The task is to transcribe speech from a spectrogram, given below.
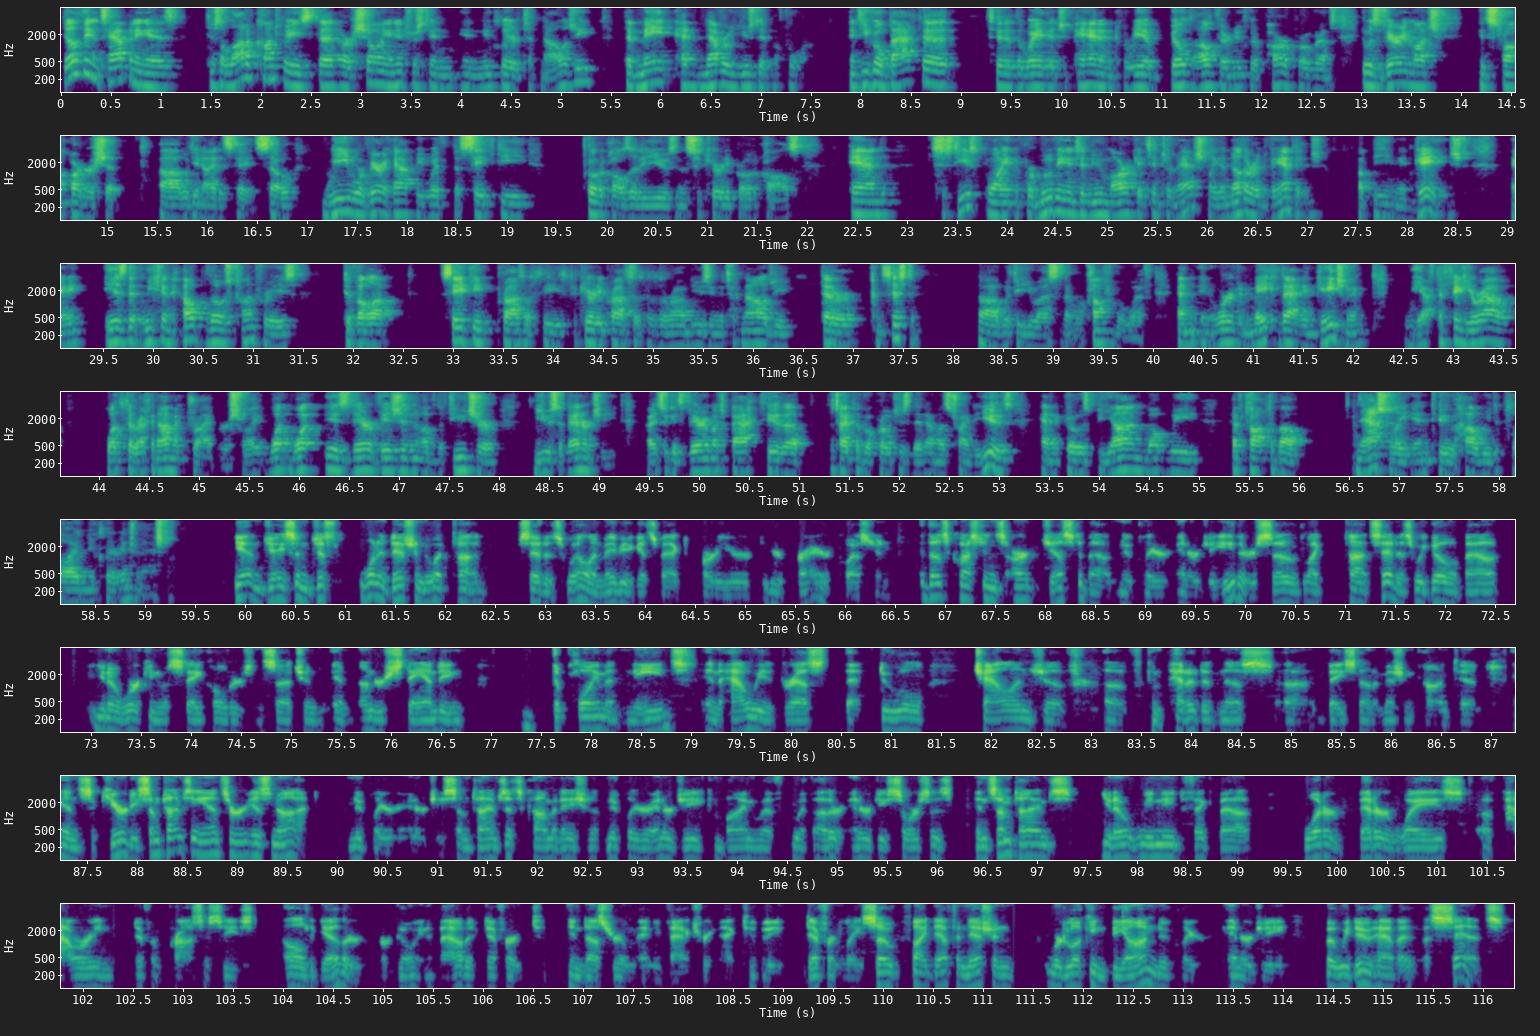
The other thing that's happening is there's a lot of countries that are showing an interest in, in nuclear technology that may have never used it before. And if you go back to, to the way that Japan and Korea built out their nuclear power programs, it was very much in strong partnership uh, with the United States. So we were very happy with the safety protocols that they use and the security protocols. And to Steve's point, if we're moving into new markets internationally, another advantage of being engaged okay, is that we can help those countries develop safety processes, security processes around using the technology that are consistent uh, with the US and that we're comfortable with. And in order to make that engagement, we have to figure out what's their economic drivers, right? What what is their vision of the future use of energy, right? So it gets very much back to the, the type of approaches that EMA's trying to use, and it goes beyond what we have talked about nationally into how we deploy nuclear internationally. Yeah, and Jason, just one addition to what Todd said as well, and maybe it gets back to part of your your prior question. Those questions aren't just about nuclear energy either. So, like Todd said, as we go about, you know, working with stakeholders and such, and, and understanding deployment needs and how we address that dual challenge of, of competitiveness uh, based on emission content and security. Sometimes the answer is not nuclear energy. Sometimes it's a combination of nuclear energy combined with, with other energy sources. And sometimes, you know, we need to think about what are better ways of powering different processes altogether are going about it different industrial manufacturing activity differently. So, by definition, we're looking beyond nuclear energy, but we do have a, a sense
